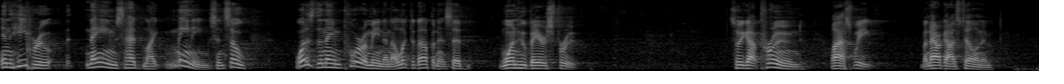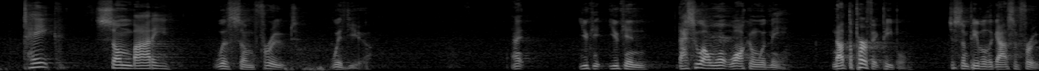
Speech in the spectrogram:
in Hebrew, names had like meanings. And so, what does the name Purah mean? And I looked it up and it said, one who bears fruit. So he got pruned last week, but now God's telling him, take somebody with some fruit with you. I, you, can, you can, that's who I want walking with me. Not the perfect people, just some people that got some fruit,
